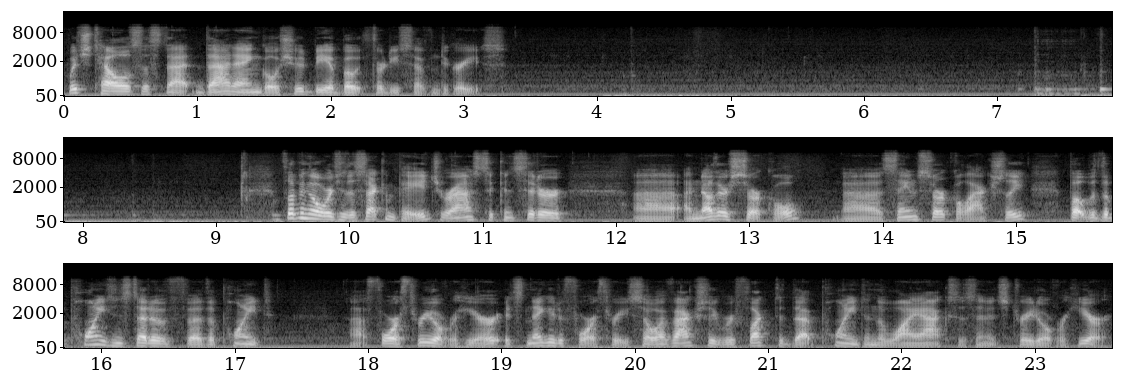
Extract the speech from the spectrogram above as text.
which tells us that that angle should be about 37 degrees. Flipping over to the second page, we're asked to consider uh, another circle, uh, same circle actually, but with the point instead of uh, the point uh, 4, 3 over here, it's negative 4, 3. So I've actually reflected that point in the y-axis and it's straight over here.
